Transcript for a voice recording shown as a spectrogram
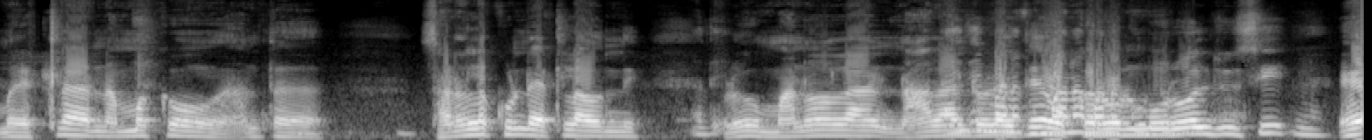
మరి ఎట్లా నమ్మకం? అంత సడలకుండా ఎట్లా ఉంది? ఇప్పుడు మనం నాలాంటి అయితే ఒక రెండు మూడు రోజులు చూసి ఏ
